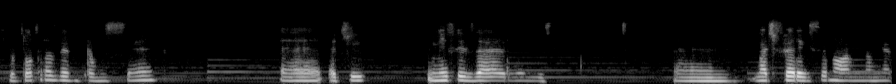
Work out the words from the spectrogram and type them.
que eu estou trazendo para você é, é, que me fizeram é, uma diferença enorme na minha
